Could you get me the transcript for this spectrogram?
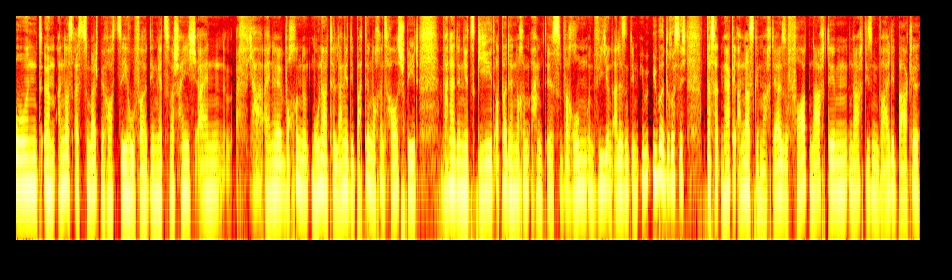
Und ähm, anders als zum Beispiel Horst Seehofer, dem jetzt wahrscheinlich ein, ja, eine Wochen- und Monate lange Debatte noch ins Haus steht, wann er denn jetzt geht, ob er denn noch im Amt ist, warum und wie und alle sind ihm überdrüssig. Das hat Merkel anders gemacht. Ja, sofort nach dem, nach diesem Wahldebakel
